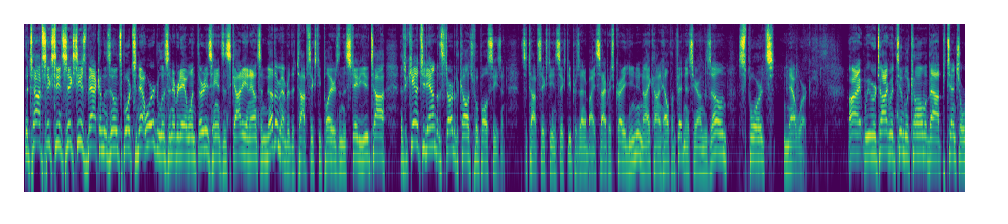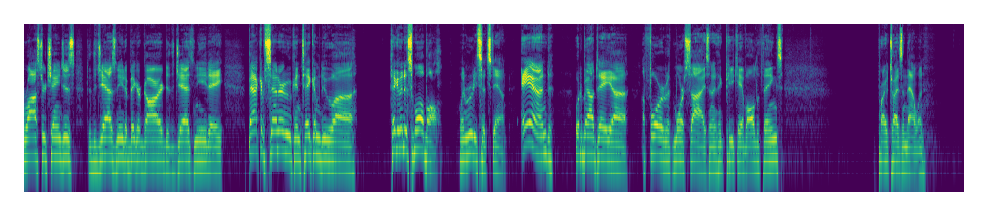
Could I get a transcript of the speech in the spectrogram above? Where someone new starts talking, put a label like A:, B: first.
A: The top 60 and 60 is back on the Zone Sports Network. Listen every day at 1.30 as Hans and Scotty announce another member of the top 60 players in the state of Utah as we count you down to the start of the college football season. It's the top 60 and 60 presented by Cyprus Credit Union, Icon Health and Fitness here on the Zone Sports Network. All right, we were talking with Tim Lacombe about potential roster changes. Did the Jazz need a bigger guard? Did the Jazz need a backup center who can take them to uh, take them into small ball when Rudy sits down? And what about a uh, a forward with more size? And I think PK of all the things, prioritizing that one.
